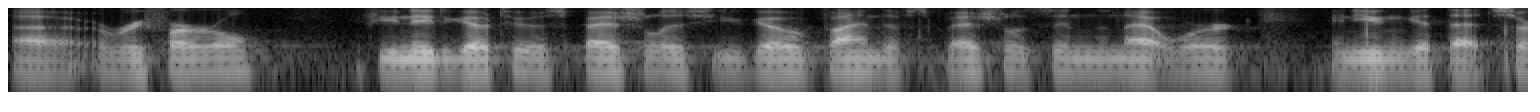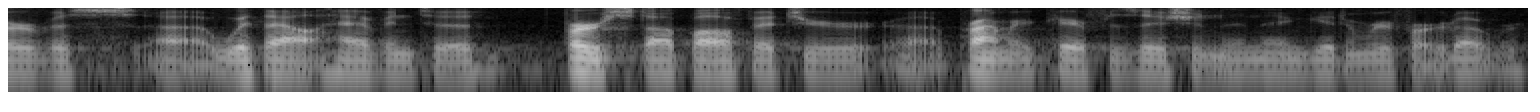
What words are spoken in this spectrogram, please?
uh, a referral. If you need to go to a specialist, you go find the specialist in the network, and you can get that service uh, without having to first stop off at your uh, primary care physician and then get them referred over.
